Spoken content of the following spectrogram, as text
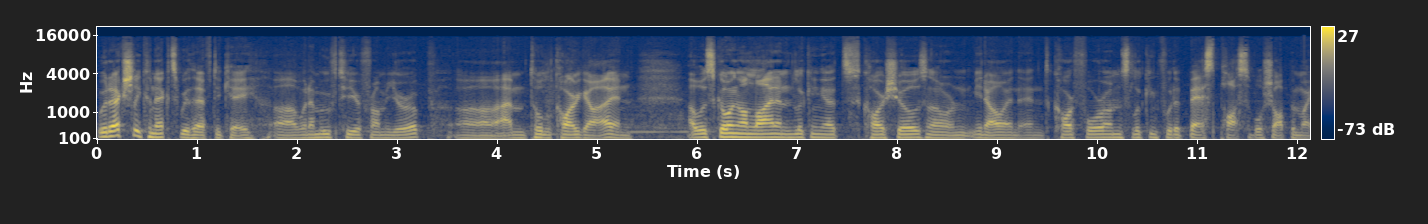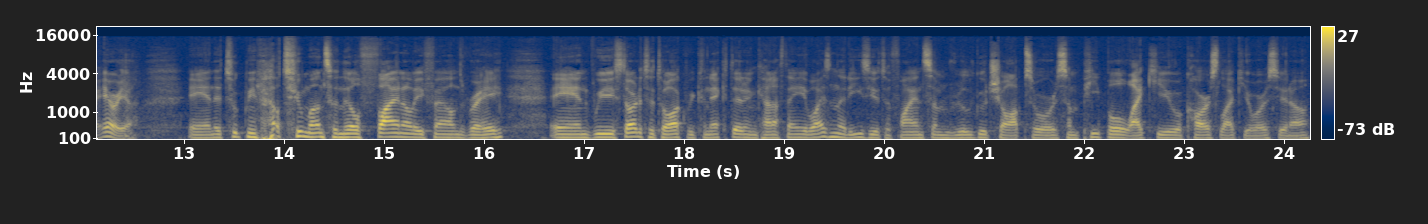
Well, it actually connects with FDK. Uh, when I moved here from Europe, uh, I'm a total car guy, and I was going online and looking at car shows or you know and, and car forums, looking for the best possible shop in my area. And it took me about two months until finally found Ray, and we started to talk. We connected and kind of thinking, why isn't it easier to find some real good shops or some people like you or cars like yours, you know?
